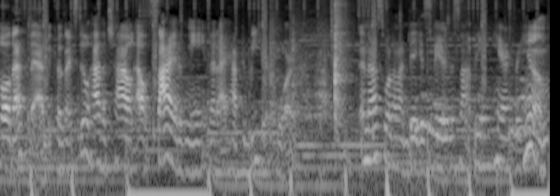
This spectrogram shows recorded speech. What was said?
well, that's bad because I still have a child outside of me that I have to be here for. And that's one of my biggest fears is not being here for him.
